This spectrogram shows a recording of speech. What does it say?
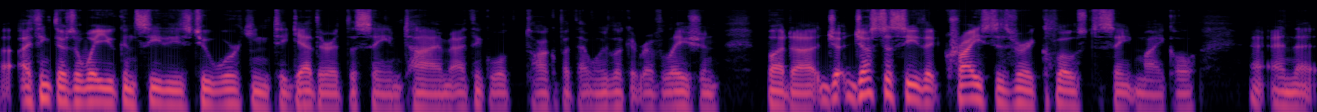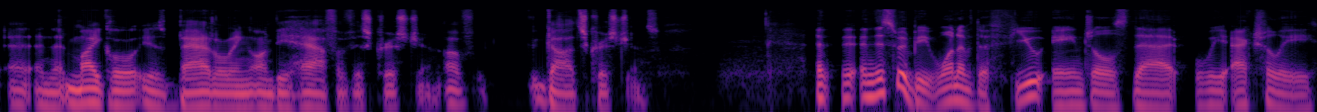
Uh, I think there's a way you can see these two working together at the same time. I think we'll talk about that when we look at Revelation. But uh, j- just to see that Christ is very close to Saint Michael, and that and that Michael is battling on behalf of his Christian of God's Christians. And, and this would be one of the few angels that we actually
